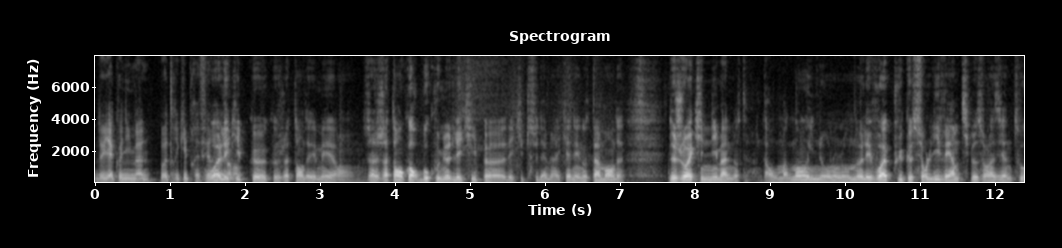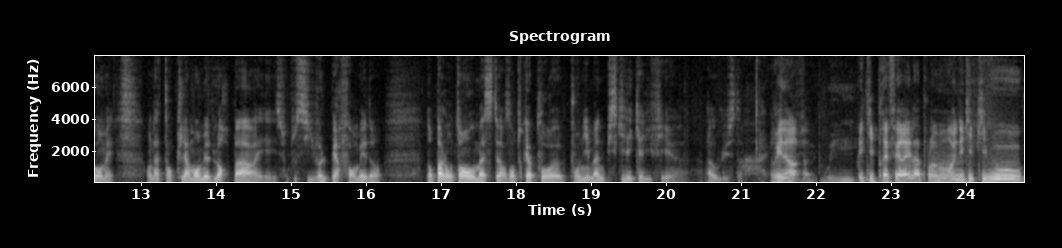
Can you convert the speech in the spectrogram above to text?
de Yakoniman, votre équipe préférée. ouais, l'équipe que, que j'attendais, mais j'a- j'attends encore beaucoup mieux de l'équipe d'équipe sud-américaine et notamment de, de Joaquin Niemann. Donc maintenant, ils ne- on ne les voit plus que sur le livre et un petit peu sur l'Asian Tour, mais on attend clairement mieux de leur part et surtout s'ils veulent performer dans, dans pas longtemps au Masters, en tout cas pour, euh, pour Niemann, puisqu'il est qualifié euh, à Augusta. Rina, Oui. équipe préférée là pour le moment, une équipe qui vous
